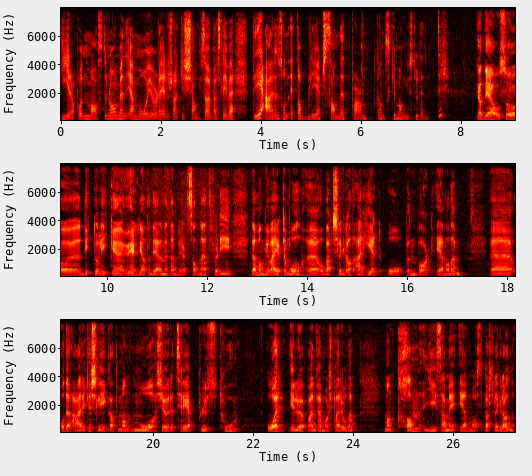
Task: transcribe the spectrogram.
gira på en master nå, men jeg må gjøre det, ellers har jeg ikke sjans i arbeidslivet. Det er en sånn etablert sannhet blant ganske mange studenter. Ja, Det er også ditt og like uheldig at det er en etablert sannhet. Fordi det er mange veier til mål, eh, og bachelorgrad er helt åpenbart en av dem. Eh, og det er ikke slik at man må kjøre tre pluss to år i løpet av en femårsperiode. Man kan gi seg med én bachelorgrad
